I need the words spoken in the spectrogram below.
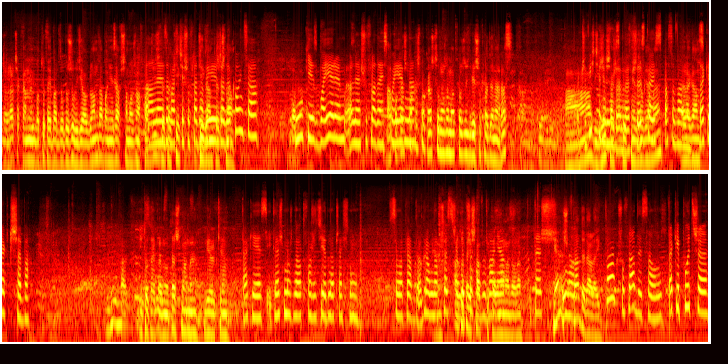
Dobra, czekamy, bo tutaj bardzo dużo ludzi ogląda, bo nie zawsze można wchodzić Ale do zobaczcie, takich szuflada wyjeżdża do końca. Łuk jest bajerem, ale szuflada jest A pokaż, pojemna. pokaż, pokaż, czy możemy otworzyć dwie szuflady na raz? A, Oczywiście, widzisz, że jak możemy. sprytnie Wszystko zrobione? jest spasowane Elegancko. tak jak trzeba. Tak. I tutaj pewno też mamy wielkie. Tak jest i też można otworzyć jednocześnie. Co naprawdę ogromna A przestrzeń do tutaj szafki pewno przechowywania. na dole. Też Nie, no, szuflady dalej. tak, szuflady są takie płytsze,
